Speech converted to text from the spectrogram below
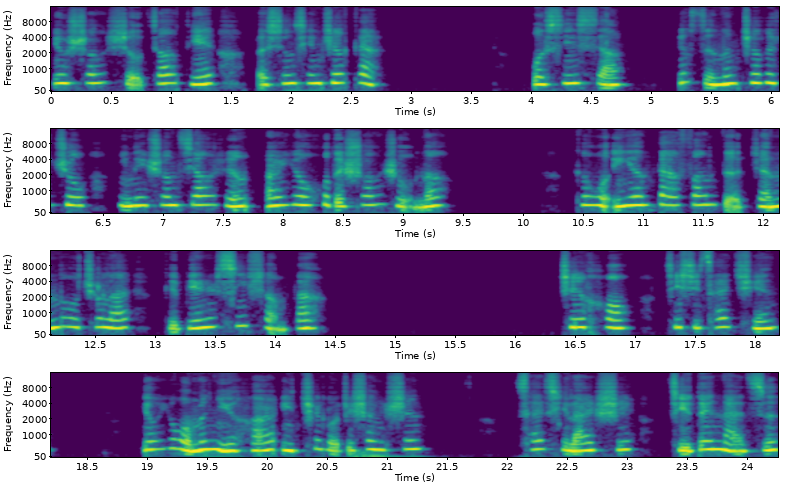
用双手交叠把胸前遮盖。我心想，又怎能遮得住你那双娇人而诱惑的双乳呢？跟我一样大方的展露出来给别人欣赏吧。之后继续猜拳。由于我们女孩已赤裸着上身，猜起来时几对奶子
